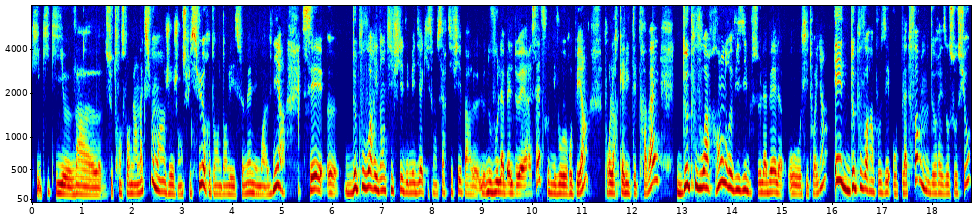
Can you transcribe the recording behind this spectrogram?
qui, qui va se transformer en action. Hein, J'en suis sûre dans, dans, les semaines et mois à venir. C'est de pouvoir identifier des médias qui sont certifiés par le, le nouveau label de RSF au niveau européen pour leur qualité de travail, de pouvoir rendre visible ce label aux citoyens et de pouvoir imposer aux plateformes de réseaux sociaux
